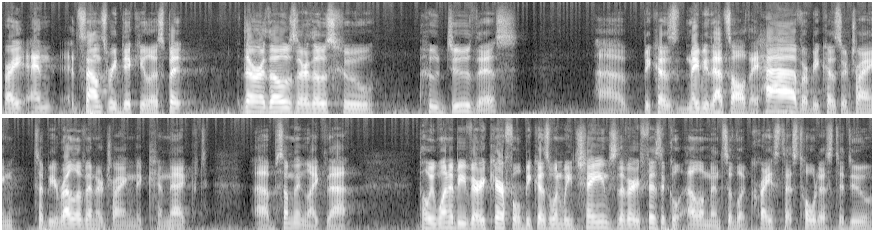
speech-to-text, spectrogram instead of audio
right? And it sounds ridiculous, but there are those there are those who who do this uh, because maybe that's all they have, or because they're trying to be relevant or trying to connect, uh, something like that. But we want to be very careful because when we change the very physical elements of what Christ has told us to do,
